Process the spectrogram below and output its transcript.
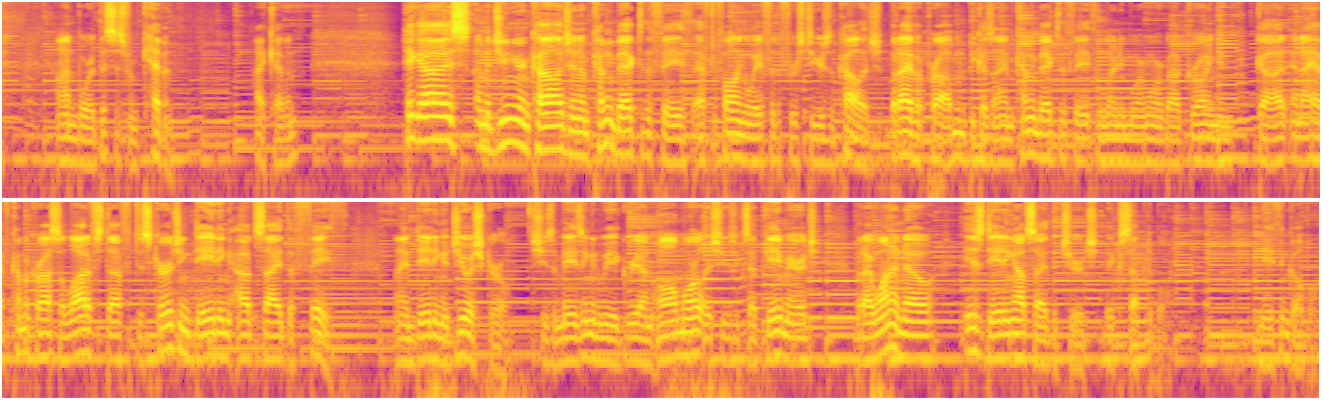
on board. This is from Kevin. Hi, Kevin. Hey guys, I'm a junior in college and I'm coming back to the faith after falling away for the first two years of college. But I have a problem because I am coming back to the faith and learning more and more about growing in God, and I have come across a lot of stuff discouraging dating outside the faith. I am dating a Jewish girl. She's amazing and we agree on all moral issues except gay marriage, but I want to know is dating outside the church acceptable? Nathan Goebel.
